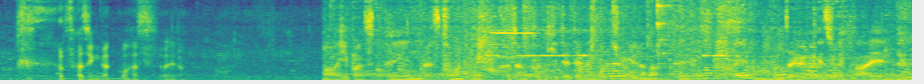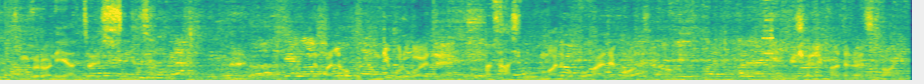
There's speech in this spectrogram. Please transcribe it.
사진 갖고 왔어요. 아, 이번 스페인 레스토랑 중에 가장 또 기대되는 곳 중에 하나인데 혼자 이렇게 지금 바에 덩그러니 앉아 있습니다. 근데 빨리 먹고 경기 보러 가야 돼. 한 45분 만에 먹고 가야 될 것 같아. 미슐린 받은 레스토랑이고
